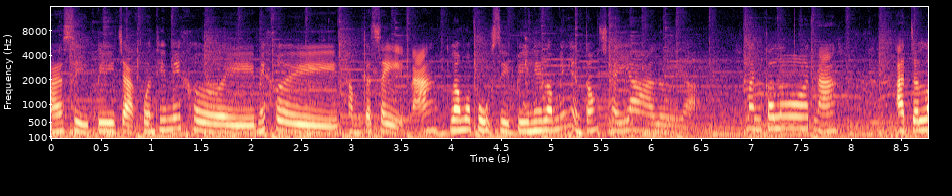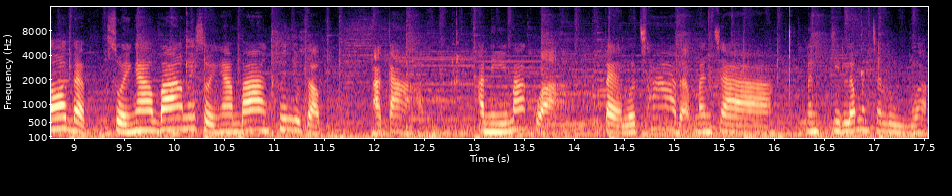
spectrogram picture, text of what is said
มา 4 ปีจากคนที่ไม่เคยไม่เคยทำเกษตรนะ เรามาปลูก 4 ปีนี้เราไม่เห็นต้องใช้ยาเลยอะ่ะมันก็รอดนะ อาจจะรอดแบบสวยงามบ้าง ไม่สวยงามบ้างขึ้นอยู่กับอากาศ อันนี้มากกว่า แต่รสชาติอะมันจะมันกินแล้วมันจะรู้อะ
